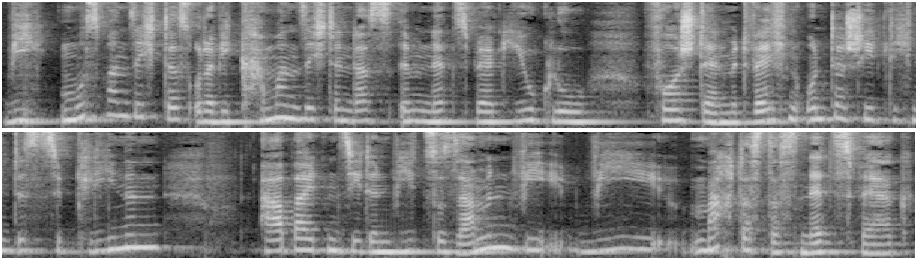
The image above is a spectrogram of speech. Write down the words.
Wie muss man sich das oder wie kann man sich denn das im Netzwerk Juglu vorstellen? Mit welchen unterschiedlichen Disziplinen arbeiten Sie denn wie zusammen? Wie, wie macht das das Netzwerk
